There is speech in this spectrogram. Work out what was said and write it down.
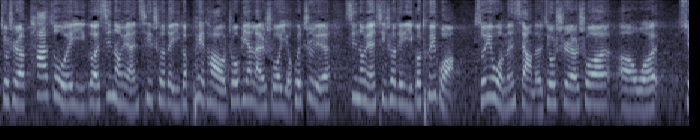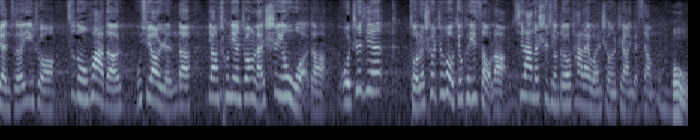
就是它作为一个新能源汽车的一个配套周边来说，也会制约新能源汽车的一个推广。所以我们想的就是说，呃，我选择一种自动化的、不需要人的，让充电桩来适应我的，我直接走了车之后就可以走了，其他的事情都由它来完成这样一个项目。哦，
